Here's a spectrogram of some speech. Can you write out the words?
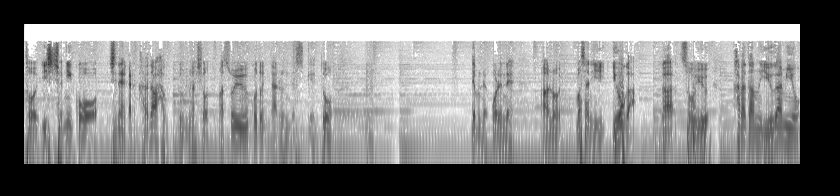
と一緒にこう、しなやかな体を育みましょうと、まあ、そういうことになるんですけど、うん。でもね、これね、あの、まさにヨガがそういう体の歪みを、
